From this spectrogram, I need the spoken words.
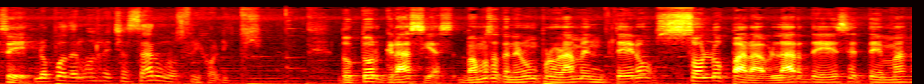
Sí. No podemos rechazar unos frijolitos. Doctor, gracias. Vamos a tener un programa entero solo para hablar de ese tema,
